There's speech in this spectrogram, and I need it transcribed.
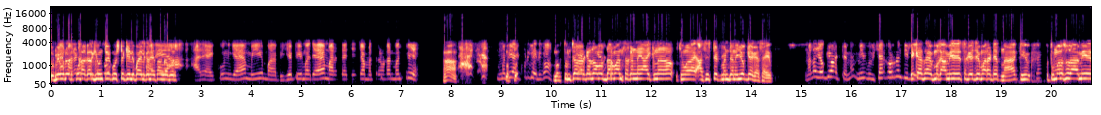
तुम्ही काय उलट मराठा- पुढाकार घेऊन ती गोष्ट केली पाहिजे का नाही? अरे, सांगा बरं. आ- अरे ऐकून घ्या मी बीजेपी मध्ये आहे मराठ्याच्या मंत्रिमंडळ मंत्री आहे. हा. मग मी ऐकून का? मग तुमच्यासारख्या जबाबदार माणसाकडनं हे ऐकणं किंवा असे स्टेटमेंट देणं योग्य आहे का साहेब? मला योग्य वाटते ना. मी विचार करूनच दिली. ठीक आहे साहेब. मग आम्ही सगळे जे मराठी आहेत ना की तुम्हाला सुद्धा आम्ही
